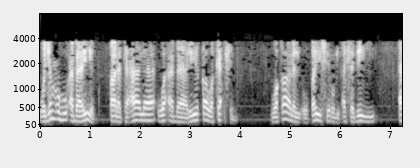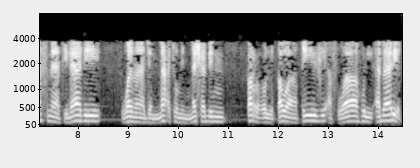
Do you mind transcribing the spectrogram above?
وجمعه أباريق قال تعالى وأباريق وكأس. وقال الأقيشر الأسدي أفنى تلادي وما جمعت من نشب قرع القواقيز أفواه الأباريق.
